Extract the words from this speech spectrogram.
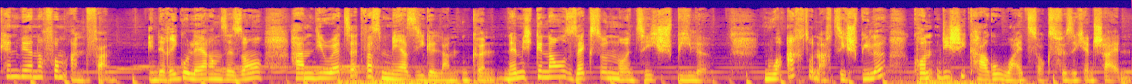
kennen wir ja noch vom Anfang. In der regulären Saison haben die Reds etwas mehr Siege landen können, nämlich genau 96 Spiele. Nur 88 Spiele konnten die Chicago White Sox für sich entscheiden.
